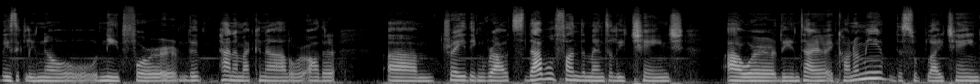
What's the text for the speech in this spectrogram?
basically no need for the Panama Canal or other um, trading routes, that will fundamentally change our the entire economy, the supply chain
